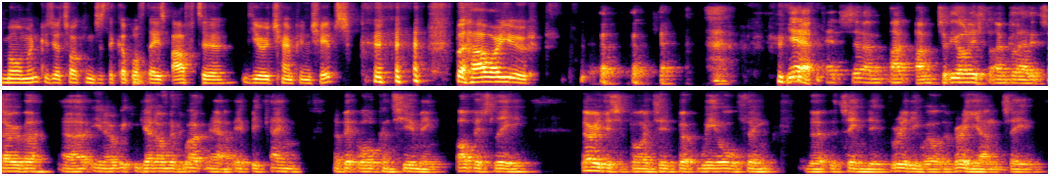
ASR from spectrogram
moment because you're talking just a couple of days after the Euro Championships, but how are you? yeah, it's. Um, I, am to be honest, I'm glad it's over. Uh, you know, we can get on with work now. It became a bit all consuming. Obviously, very disappointed, but we all think that the team did really well. They're a very young team,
